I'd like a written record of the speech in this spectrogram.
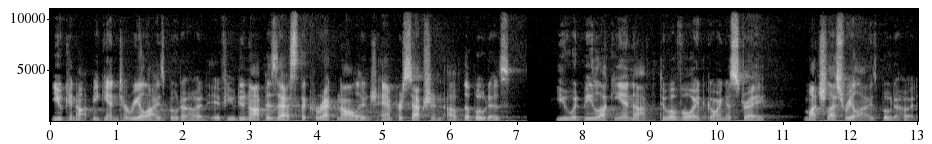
You cannot begin to realize Buddhahood if you do not possess the correct knowledge and perception of the Buddhas. You would be lucky enough to avoid going astray, much less realize Buddhahood.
